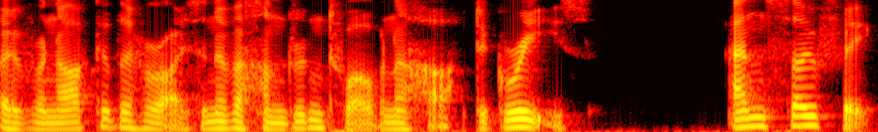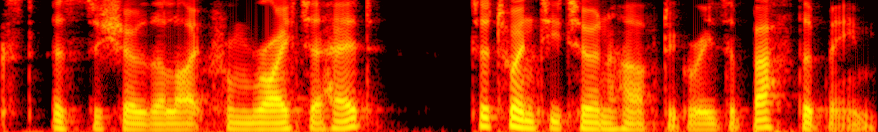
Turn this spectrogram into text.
over an arc of the horizon of 112.5 degrees, and so fixed as to show the light from right ahead to 22.5 degrees abaft the beam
